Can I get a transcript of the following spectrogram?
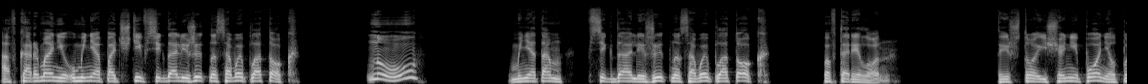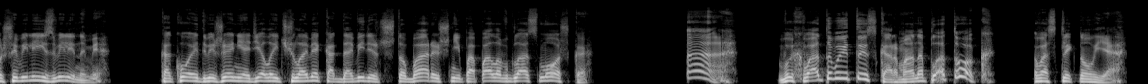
а в кармане у меня почти всегда лежит носовой платок. «Ну?» «У меня там всегда лежит носовой платок», — повторил он. «Ты что, еще не понял? Пошевели извилинами. Какое движение делает человек, когда видит, что барыш не попала в глаз мошка?» «А, выхватывает из кармана платок!» — воскликнул я.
